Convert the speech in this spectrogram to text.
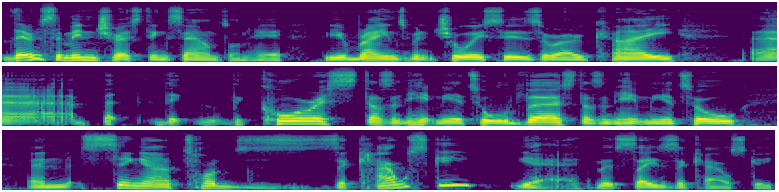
there are some interesting sounds on here. The arrangement choices are okay, uh, but the, the chorus doesn't hit me at all. The verse doesn't hit me at all. And singer Todd Zakowski, yeah, let's say Zakowski,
